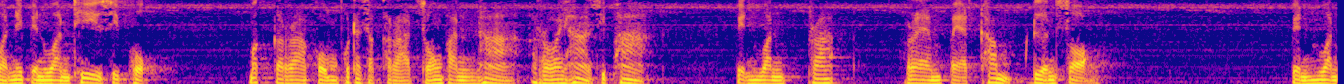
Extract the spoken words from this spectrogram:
วันนี้เป็นวันที่ 16 มกราคมพุทธศักราช 2555 เป็นวันพระแรมแปดค่ำเดือนสอง เป็นวัน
